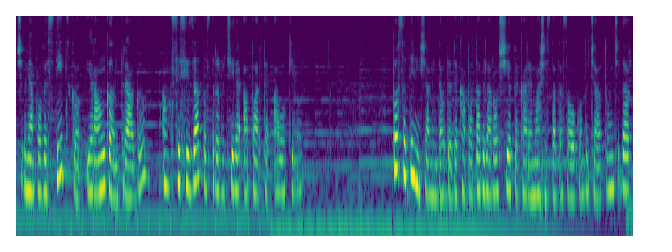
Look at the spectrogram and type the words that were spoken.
și când i-am povestit că era încă întreagă, am sesizat o strălucire aparte a ochilor. Toți sătenii și aminteau de decapotabila roșie pe care majestatea sa o conducea atunci, dar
